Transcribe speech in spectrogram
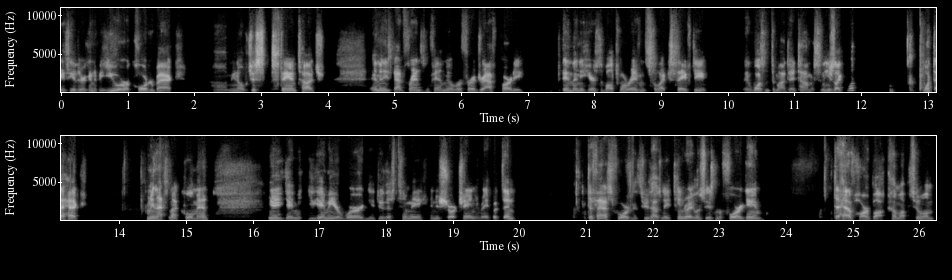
It's either going to be you or a quarterback. Um, you know, just stay in touch. And then he's got friends and family over for a draft party. And then he hears the Baltimore Ravens select safety. It wasn't Dymonte Thomas. And he's like, what? What the heck? I mean, that's not cool, man. You know, you gave me you gave me your word and you do this to me and you shortchange me. But then to fast forward in the 2018 regular season before a game, to have Harbaugh come up to him,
